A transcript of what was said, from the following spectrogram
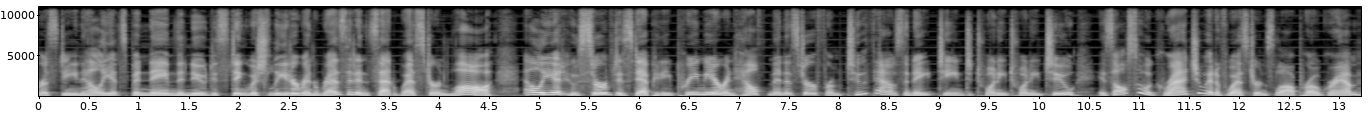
Christine Elliott's been named the new distinguished leader in residence at Western Law. Elliott, who served as deputy premier and health minister from 2018 to 2022, is also a graduate of Western's law program.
